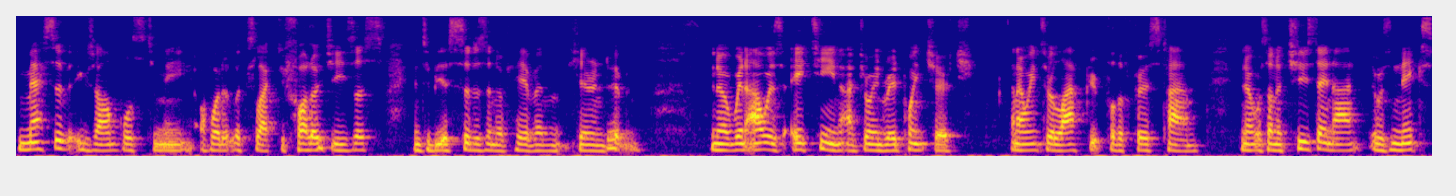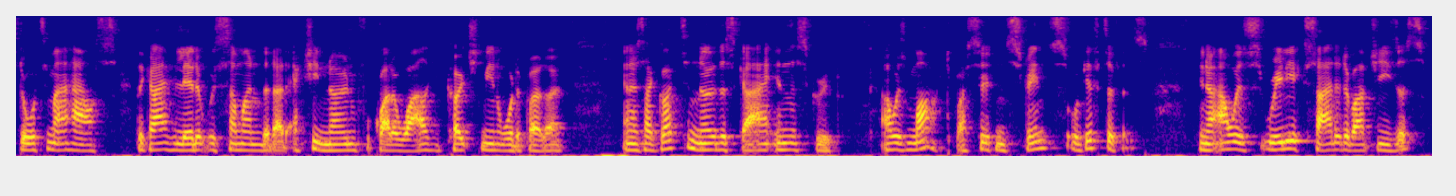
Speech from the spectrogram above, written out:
massive examples to me of what it looks like to follow Jesus and to be a citizen of heaven here in Durban. You know, when I was 18, I joined Red Point Church and I went to a life group for the first time. You know, it was on a Tuesday night. It was next door to my house. The guy who led it was someone that I'd actually known for quite a while. He coached me in water polo. And as I got to know this guy in this group, I was marked by certain strengths or gifts of his. You know, I was really excited about Jesus.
